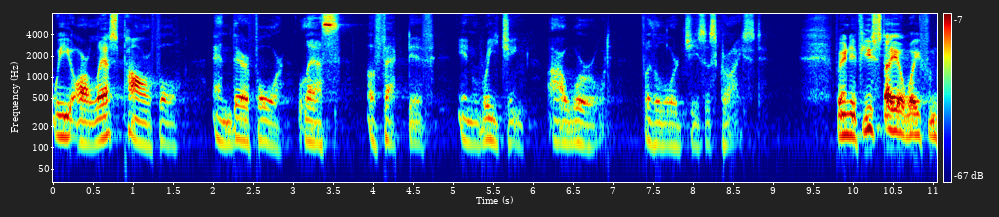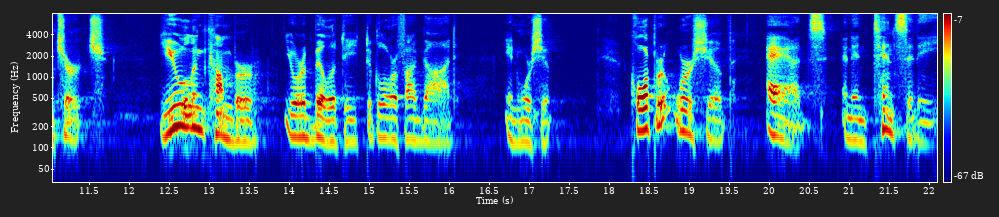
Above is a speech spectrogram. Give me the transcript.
we are less powerful and therefore less effective in reaching our world for the Lord Jesus Christ. Friend, if you stay away from church, you will encumber your ability to glorify God in worship. Corporate worship adds an intensity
